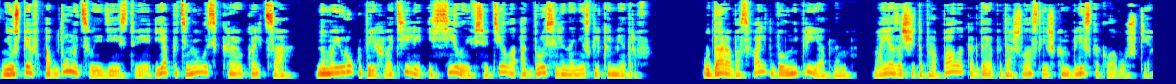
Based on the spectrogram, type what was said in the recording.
Не успев обдумать свои действия, я потянулась к краю кольца, но мою руку перехватили и силой все тело отбросили на несколько метров. Удар об асфальт был неприятным. Моя защита пропала, когда я подошла слишком близко к ловушке.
